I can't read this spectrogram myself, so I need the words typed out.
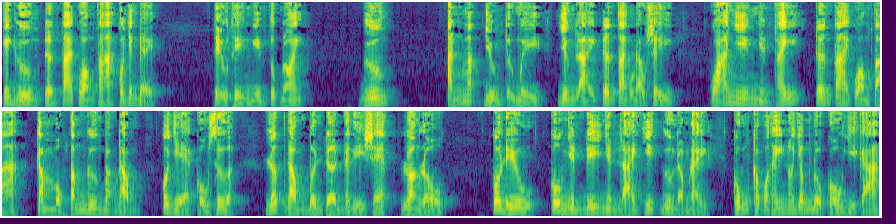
cái gương trên tay của ông ta có vấn đề. Tiểu Thiên nghiêm túc nói. Gương? Ánh mắt Dương Tử Mi dừng lại trên tay của đạo sĩ. Quả nhiên nhìn thấy trên tay của ông ta cầm một tấm gương bằng đồng, có vẻ cổ xưa. Lớp đồng bên trên đã gỉ sét, loang lỗ. Có điều, cô nhìn đi nhìn lại chiếc gương đồng này cũng không có thấy nó giống đồ cổ gì cả.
